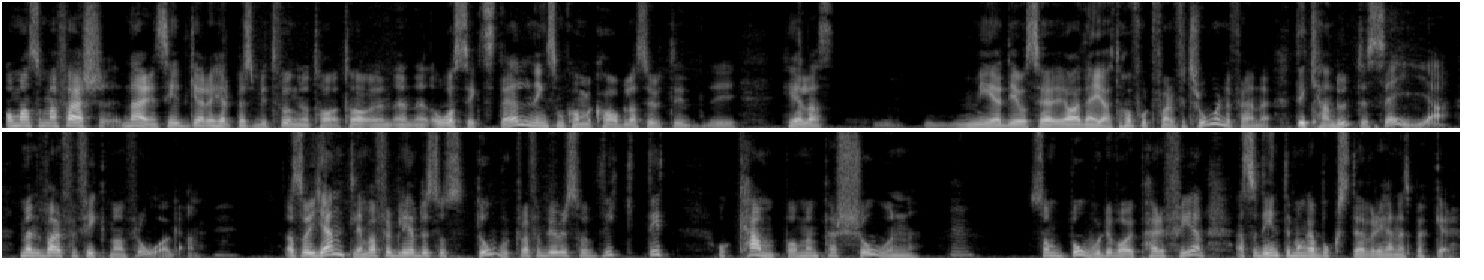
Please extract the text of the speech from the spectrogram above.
om man som affärs näringsidgare helt plötsligt blir tvungen att ta, ta en, en, en åsiktsställning som kommer kablas ut i, i hela media och säga ja, nej, jag har fortfarande förtroende för henne. Det kan du inte säga. Men varför fick man frågan? Alltså egentligen, varför blev det så stort? Varför blev det så viktigt att kampa om en person Mm. som borde vara i periferin? Alltså det är inte många bokstäver i hennes böcker.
